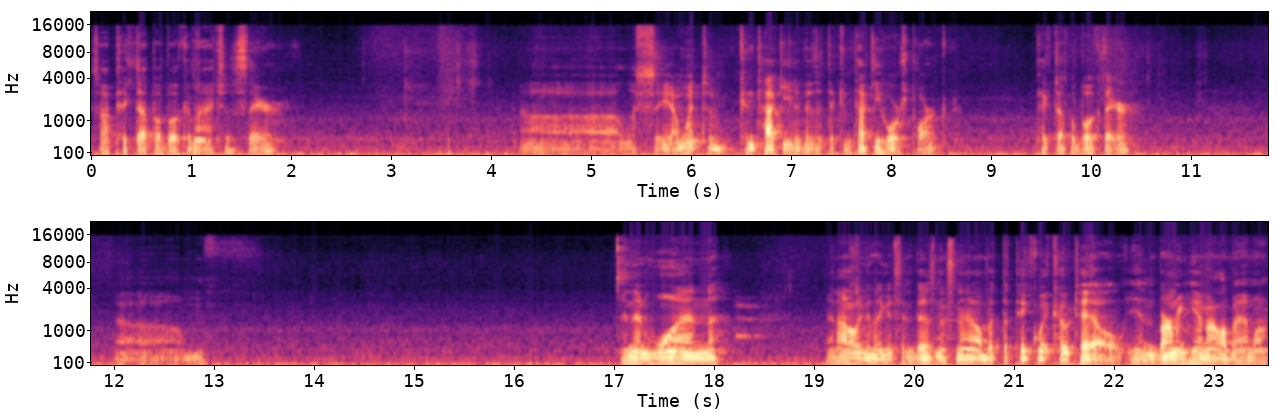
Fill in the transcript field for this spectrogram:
So I picked up a book of matches there. Uh, let's see, I went to Kentucky to visit the Kentucky Horse Park. Picked up a book there. Um, and then one and I don't even think it's in business now, but the Pickwick Hotel in Birmingham, Alabama.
